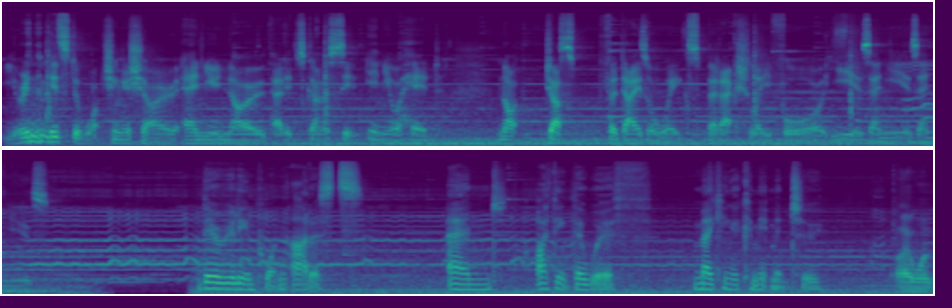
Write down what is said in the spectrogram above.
You're in the midst of watching a show and you know that it's going to sit in your head, not just for days or weeks, but actually for years and years and years. They're really important artists and I think they're worth making a commitment to. I want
